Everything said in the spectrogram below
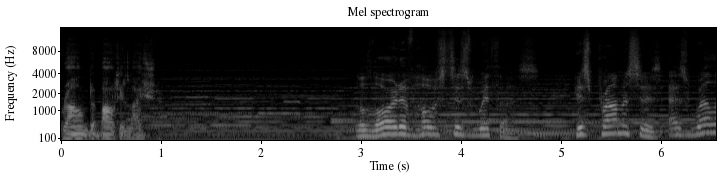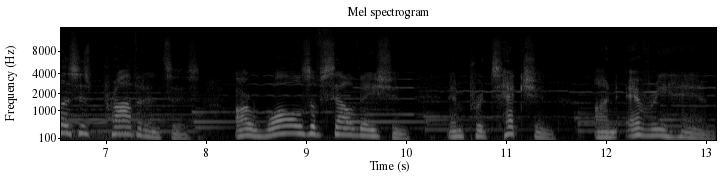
round about Elisha. The Lord of hosts is with us. His promises, as well as his providences, are walls of salvation and protection on every hand.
